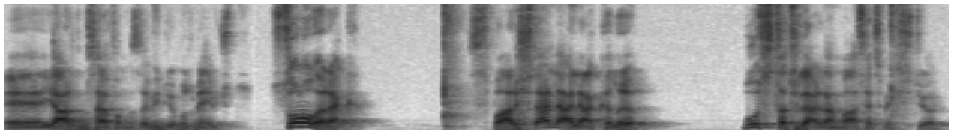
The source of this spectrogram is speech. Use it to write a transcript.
e, yardım sayfamızda videomuz mevcut. Son olarak siparişlerle alakalı bu statülerden bahsetmek istiyorum.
